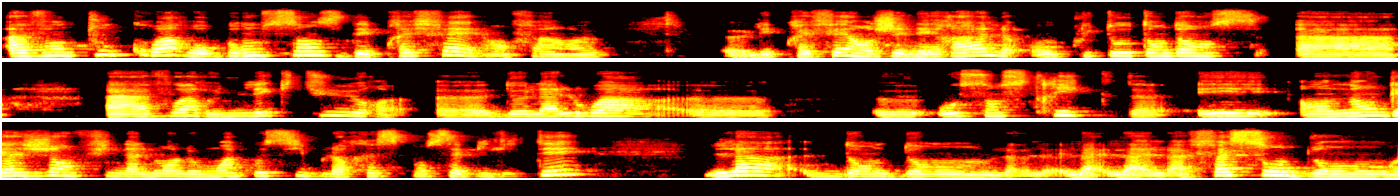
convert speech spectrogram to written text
avant tout croire au bon sens des préfets. Enfin, les préfets en général ont plutôt tendance à, avoir une lecture de la loi au sens strict et en engageant finalement le moins possible leurs responsabilités. Là, dans, la, façon dont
